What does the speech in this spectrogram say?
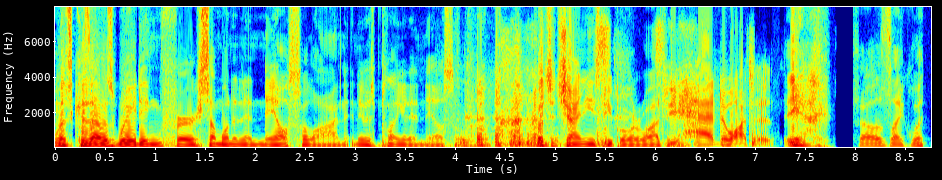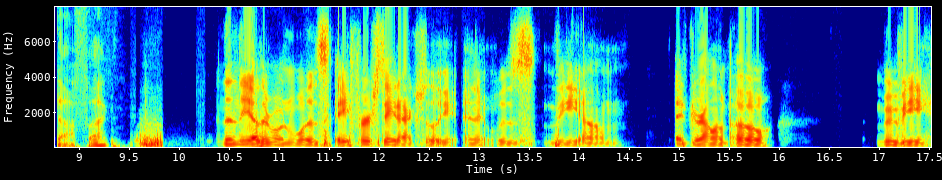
was because I was waiting for someone in a nail salon, and it was playing in a nail salon. a bunch of Chinese people were watching. you it. had to watch it. Yeah. So I was like, "What the fuck?" And then the other one was a first date actually, and it was the um, Edgar Allan Poe movie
